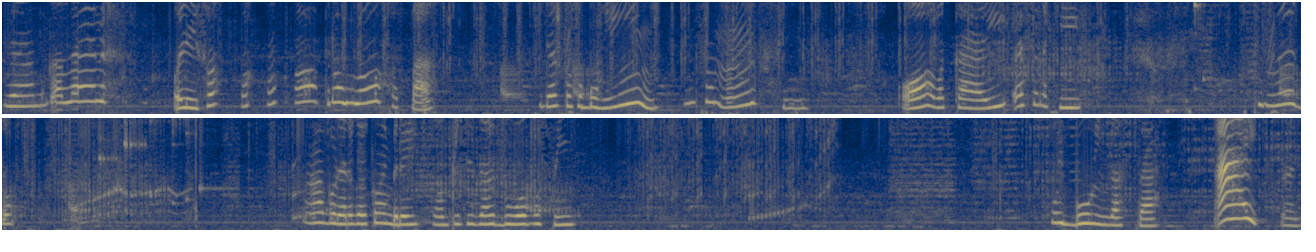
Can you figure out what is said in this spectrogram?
Vamos, galera. Olha isso, ó. Ó, ó, ó. Trollou, rapaz. Cuidado que eu sou burrinho. Não sou não, filho. Ó, vai cair. Essa daqui. Que medo. Ah, galera, agora que eu lembrei. Vamos precisar do ovo sim. Fui burro em gastar. Ai! Ai.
